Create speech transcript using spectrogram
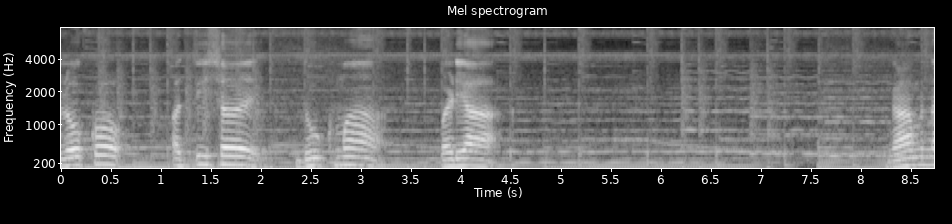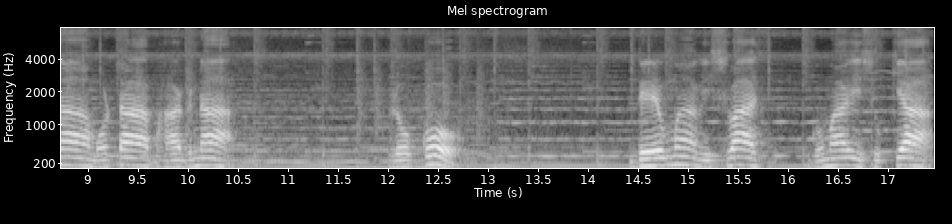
લોકો અતિશય દુઃખમાં પડ્યા. ગામના મોટા ભાગના લોકો દેવમાં વિશ્વાસ ગુમાવી ચૂક્યા.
